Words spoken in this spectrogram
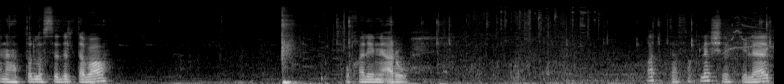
أنا هحط له السدل تبعه. وخليني أروح. وات ليش هيك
